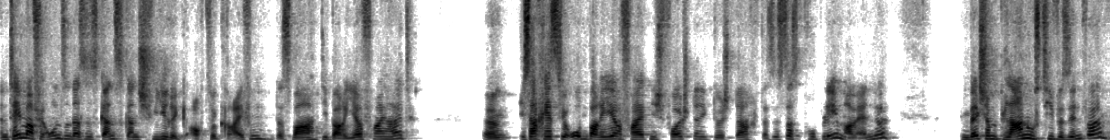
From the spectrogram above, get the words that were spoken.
ein Thema für uns und das ist ganz, ganz schwierig auch zu greifen, das war die Barrierefreiheit. Ähm, ich sage jetzt hier oben Barrierefreiheit nicht vollständig durchdacht. Das ist das Problem am Ende. In welchem Planungstiefe sind wir?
